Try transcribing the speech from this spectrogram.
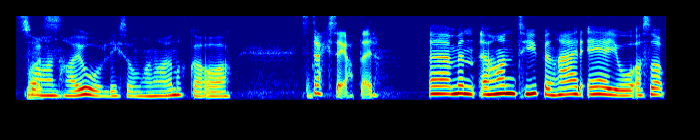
Så Nice. han har jo liksom Han har jo noe å strekke seg etter. Eh, Men han typen her er jo altså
